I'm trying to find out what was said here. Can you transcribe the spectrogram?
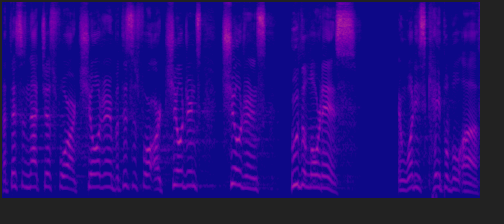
That this is not just for our children, but this is for our children's children's who the Lord is and what He's capable of.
